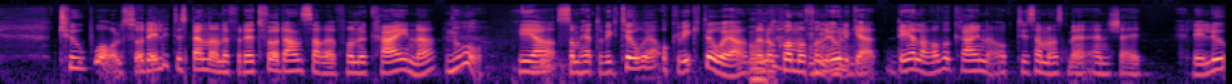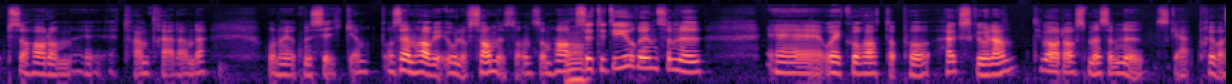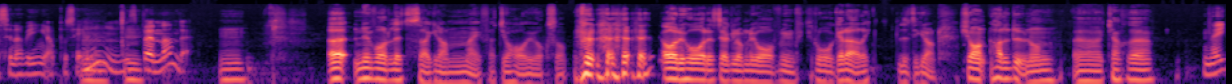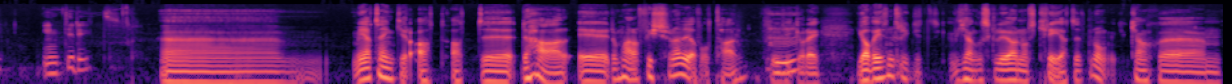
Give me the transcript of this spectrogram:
Two Walls och det är lite spännande för det är två dansare från Ukraina. Oh. Ja, som heter Victoria och Victoria. Men de kommer från mm. olika delar av Ukraina och tillsammans med en tjej, Loop, så har de eh, ett framträdande. Hon har gjort musiken. Och sen har vi Olof Samuelsson som har mm. suttit i juryn som nu eh, och är kurator på högskolan till vardags men som nu ska prova sina vingar på scen. Mm, mm. Spännande! Mm. Uh, nu var det lite så här grann med mig för att jag har ju också ADHD så jag glömde av min fråga där lite grann. Sean, hade du någon uh, kanske? Nej, inte det. Uh, men jag tänker att, att det här, de här affischerna vi har fått här, som mm. av dig, jag vet inte riktigt, vi kanske skulle göra något kreativt med dem, kanske ehm,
